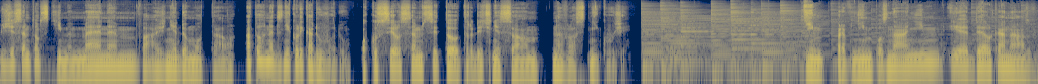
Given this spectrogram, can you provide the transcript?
že jsem to s tím jménem vážně domotal. A to hned z několika důvodů. Okusil jsem si to tradičně sám na vlastní kůži. Tím prvním poznáním je délka názvu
